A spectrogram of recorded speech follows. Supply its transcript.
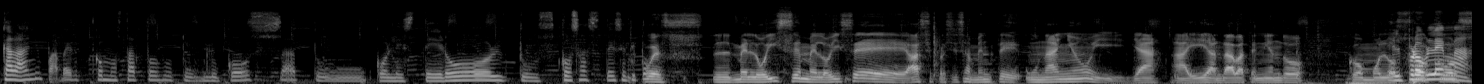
cada año para ver cómo está todo tu glucosa, tu colesterol, tus cosas de ese tipo? Pues me lo hice, me lo hice hace precisamente un año y ya ahí andaba teniendo como los El problema.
